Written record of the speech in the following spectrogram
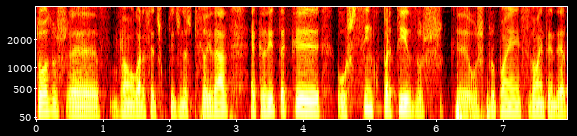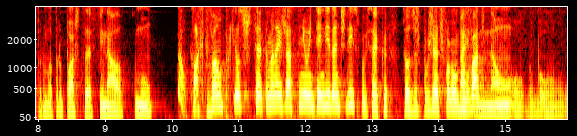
todos, eh, vão agora ser discutidos na especialidade. Acredita que os cinco partidos que os propõem se vão entender por uma proposta final comum? Não, claro que vão, porque eles de certa maneira já se tinham entendido antes disso, por isso é que todos os projetos foram aprovados. Não, o- o-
